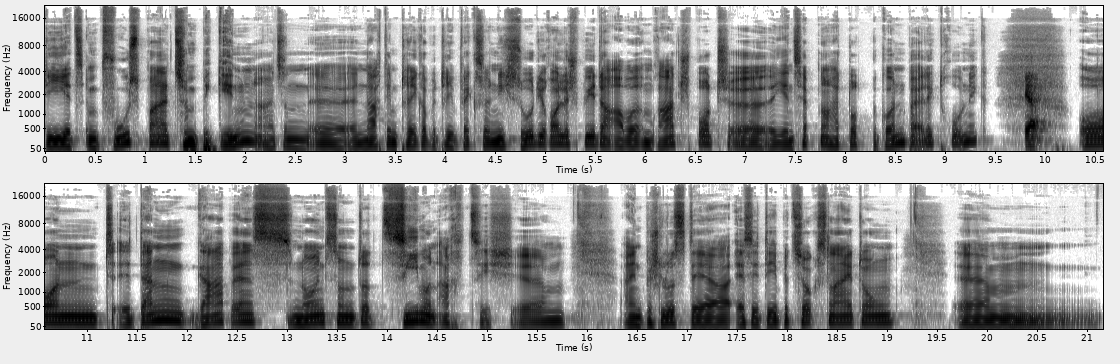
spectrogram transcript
die jetzt im Fußball zum Beginn, also äh, nach dem Trägerbetriebwechsel nicht so die Rolle spielte, aber im Radsport, äh, Jens Heppner hat dort begonnen bei Elektronik. Ja. Und äh, dann gab es 1987 ähm, ein Beschluss der SED-Bezirksleitung, ähm,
